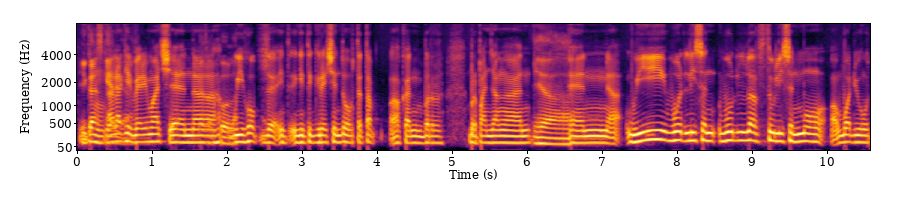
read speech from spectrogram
You guys Hmm, I gerek like it lah. very much And uh, cool lah. we hope the int- integration tu Tetap akan ber, berpanjangan Yeah. And uh, we would listen Would love to listen more uh, What you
